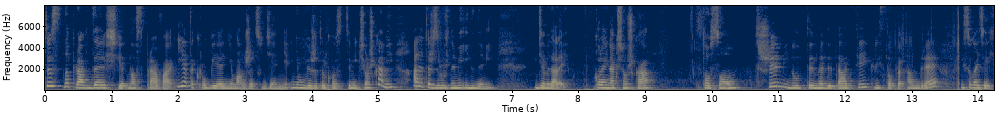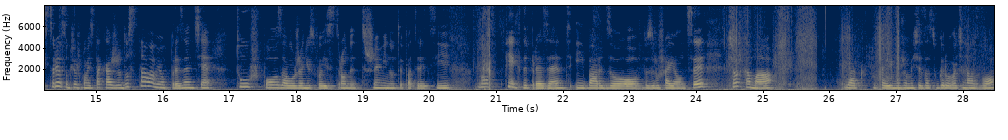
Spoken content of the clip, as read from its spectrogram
To jest naprawdę świetna sprawa i ja tak robię niemalże codziennie. Nie mówię, że tylko z tymi książkami, ale też z różnymi innymi. Idziemy dalej. Kolejna książka to są Trzy minuty medytacji Christophe André. I słuchajcie, historia z tą książką jest taka, że dostałam ją w prezencie tuż po założeniu swojej strony 3 minuty Patrycji. No, piękny prezent i bardzo wzruszający. Książka ma, jak tutaj możemy się zasugerować nazwą,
